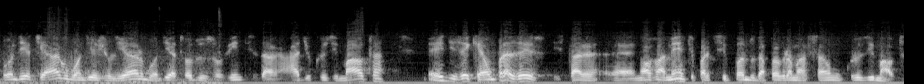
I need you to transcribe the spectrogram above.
Bom dia, Tiago. Bom dia, Juliano. Bom dia a todos os ouvintes da Rádio Cruz de Malta. E dizer que é um prazer estar é, novamente participando da programação Cruz de Malta.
